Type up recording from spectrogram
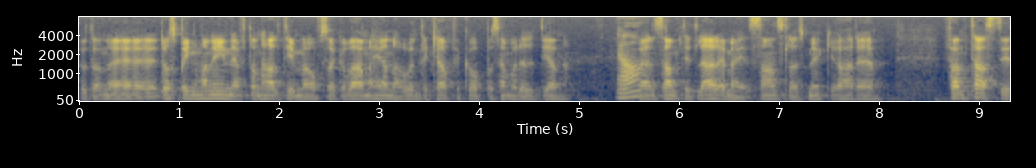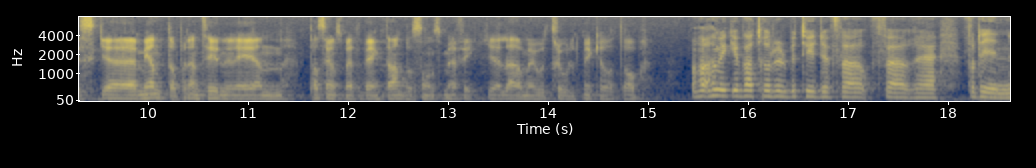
Utan eh, då springer man in efter en halvtimme och försöker värma händerna runt en kaffekopp och sen var det ut igen. Ja. Men samtidigt lärde jag mig sanslöst mycket. Jag hade fantastisk eh, mentor på den tiden i en person som heter Bengt Andersson som jag fick eh, lära mig otroligt mycket utav. Hur mycket, vad tror du det betydde för, för, för din,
